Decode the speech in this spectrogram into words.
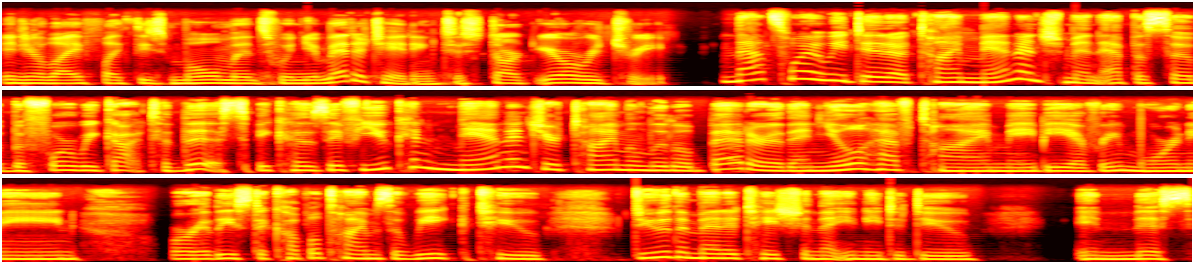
in your life, like these moments when you're meditating, to start your retreat? That's why we did a time management episode before we got to this, because if you can manage your time a little better, then you'll have time maybe every morning or at least a couple times a week to do the meditation that you need to do in this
